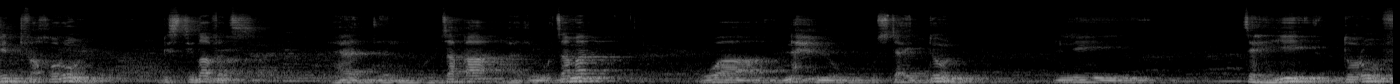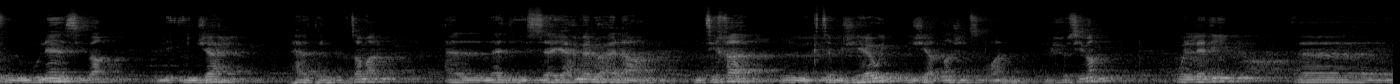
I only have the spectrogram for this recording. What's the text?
جد فخورون باستضافة هذا الملتقى هذا المؤتمر. ونحن مستعدون لتهيئ الظروف المناسبة لإنجاح هذا المؤتمر الذي سيعمل على انتخاب المكتب الجهوي لجهة طنجة تطوان الحسيمة والذي آه،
